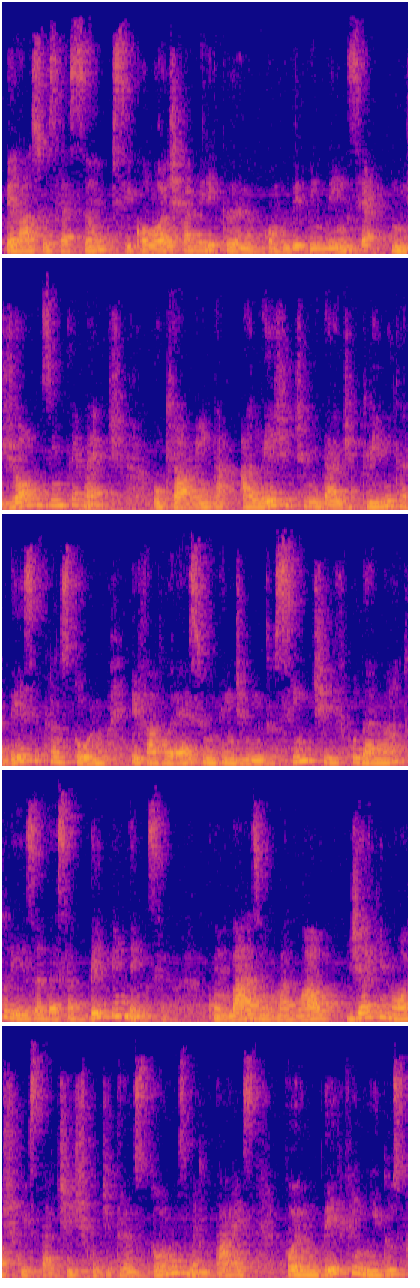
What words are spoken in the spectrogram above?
pela Associação Psicológica Americana como dependência em jogos e internet o que aumenta a legitimidade clínica desse transtorno e favorece o entendimento científico da natureza dessa dependência. Com base no Manual Diagnóstico Estatístico de Transtornos Mentais, foram definidos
